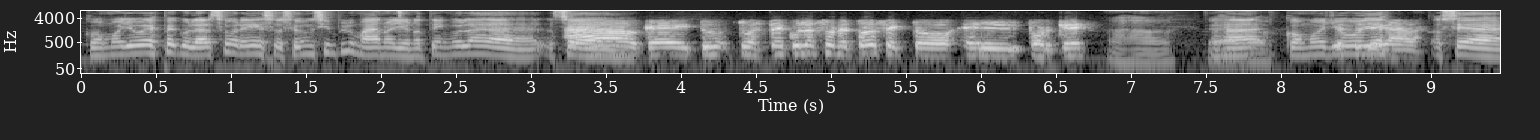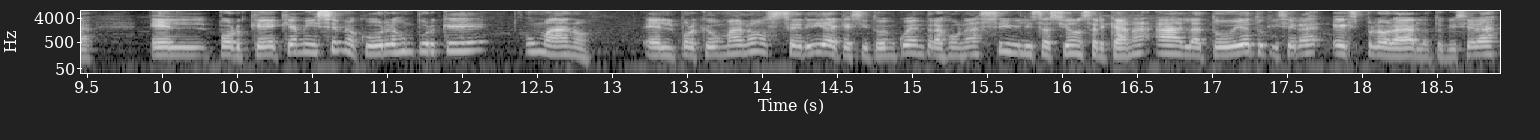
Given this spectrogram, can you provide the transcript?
¿Cómo yo voy a especular sobre eso? Soy un simple humano, yo no tengo la... O sea, ah, ok. Tú, tú especulas sobre todo excepto el por qué. ajá, Ajá. ¿cómo Yo voy a... O sea, el porqué que a mí se me ocurre es un porqué humano. El porqué humano sería que si tú encuentras una civilización cercana a la tuya, tú quisieras explorarla, tú quisieras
